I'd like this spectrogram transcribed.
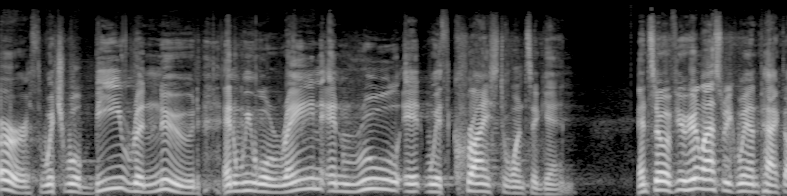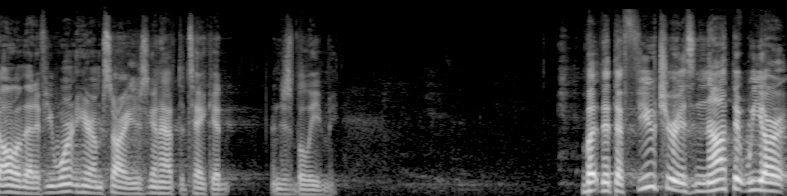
earth, which will be renewed, and we will reign and rule it with Christ once again. And so if you were here last week, we unpacked all of that. If you weren't here, I'm sorry. You're just going to have to take it and just believe me. But that the future is not that we are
